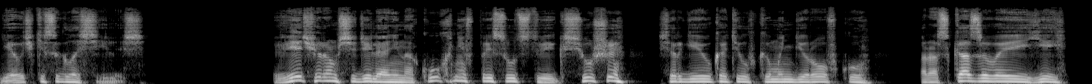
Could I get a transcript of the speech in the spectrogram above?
Девочки согласились. Вечером сидели они на кухне в присутствии Ксюши, Сергей укатил в командировку, рассказывая ей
